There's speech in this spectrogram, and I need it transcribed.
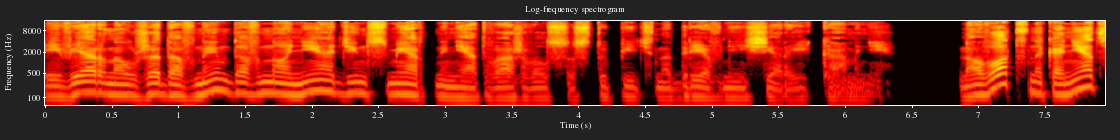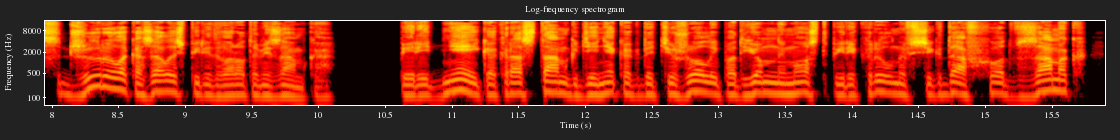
И верно, уже давным-давно ни один смертный не отваживался ступить на древние серые камни. Но вот, наконец, Джирл оказалась перед воротами замка. Перед ней, как раз там, где некогда тяжелый подъемный мост перекрыл навсегда вход в замок —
